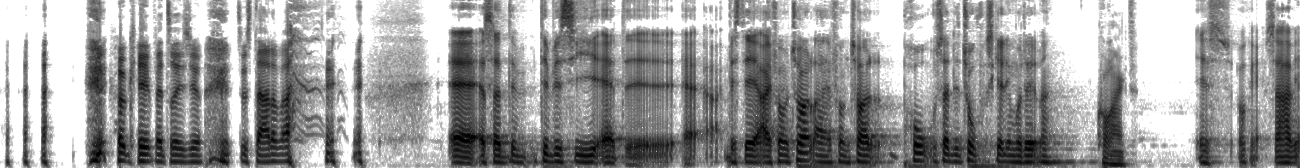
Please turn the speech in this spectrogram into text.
okay, Patricio, du starter bare. Uh, altså, det, det vil sige, at uh, hvis det er iPhone 12 og iPhone 12 Pro, så er det to forskellige modeller. Korrekt. Yes, okay. Så har vi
